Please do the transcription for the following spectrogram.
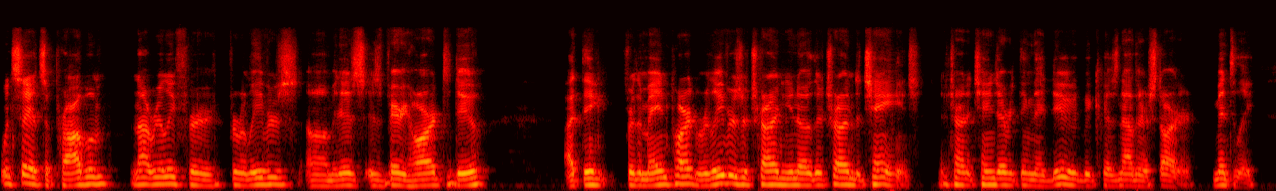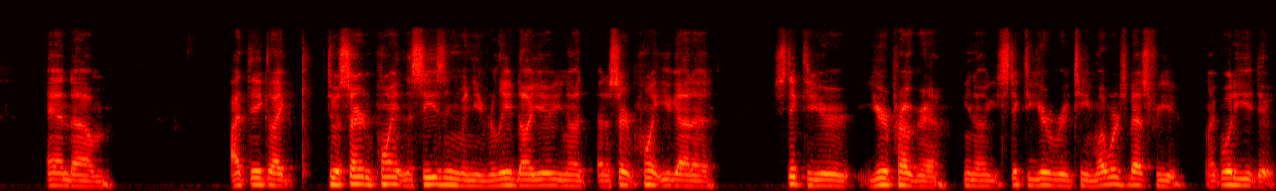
Would say it's a problem. Not really for for relievers. Um, it is is very hard to do. I think for the main part, relievers are trying. You know, they're trying to change. They're trying to change everything they do because now they're a starter mentally, and um, I think like to a certain point in the season when you've relieved all year, you know, at a certain point you gotta stick to your your program you know you stick to your routine. What works best for you? Like what do you do?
